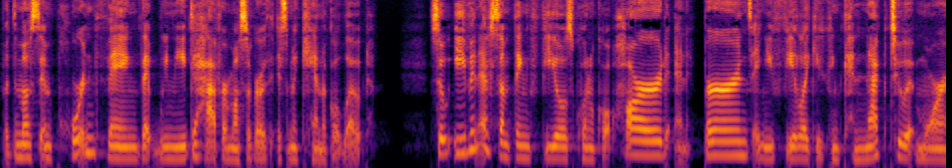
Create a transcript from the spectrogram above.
but the most important thing that we need to have for muscle growth is mechanical load. So even if something feels quote unquote hard and it burns and you feel like you can connect to it more,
